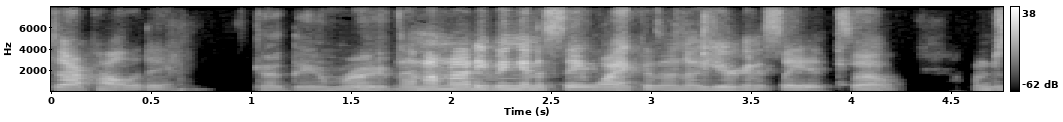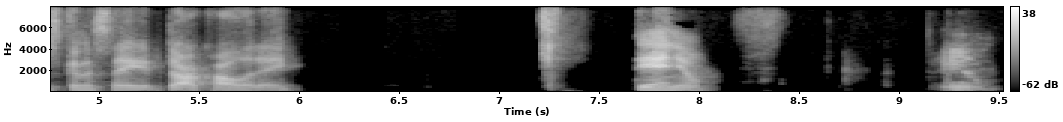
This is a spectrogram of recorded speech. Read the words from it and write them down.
Doc Holliday. Goddamn right. And I'm not even gonna say why because I know you're gonna say it. So I'm just gonna say Doc Holliday. Daniel. Damn.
